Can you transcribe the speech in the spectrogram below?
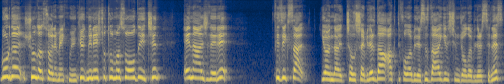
Burada şunu da söylemek mümkün. Güneş tutulması olduğu için enerjileri fiziksel yönde çalışabilir. Daha aktif olabilirsiniz. Daha girişimci olabilirsiniz.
